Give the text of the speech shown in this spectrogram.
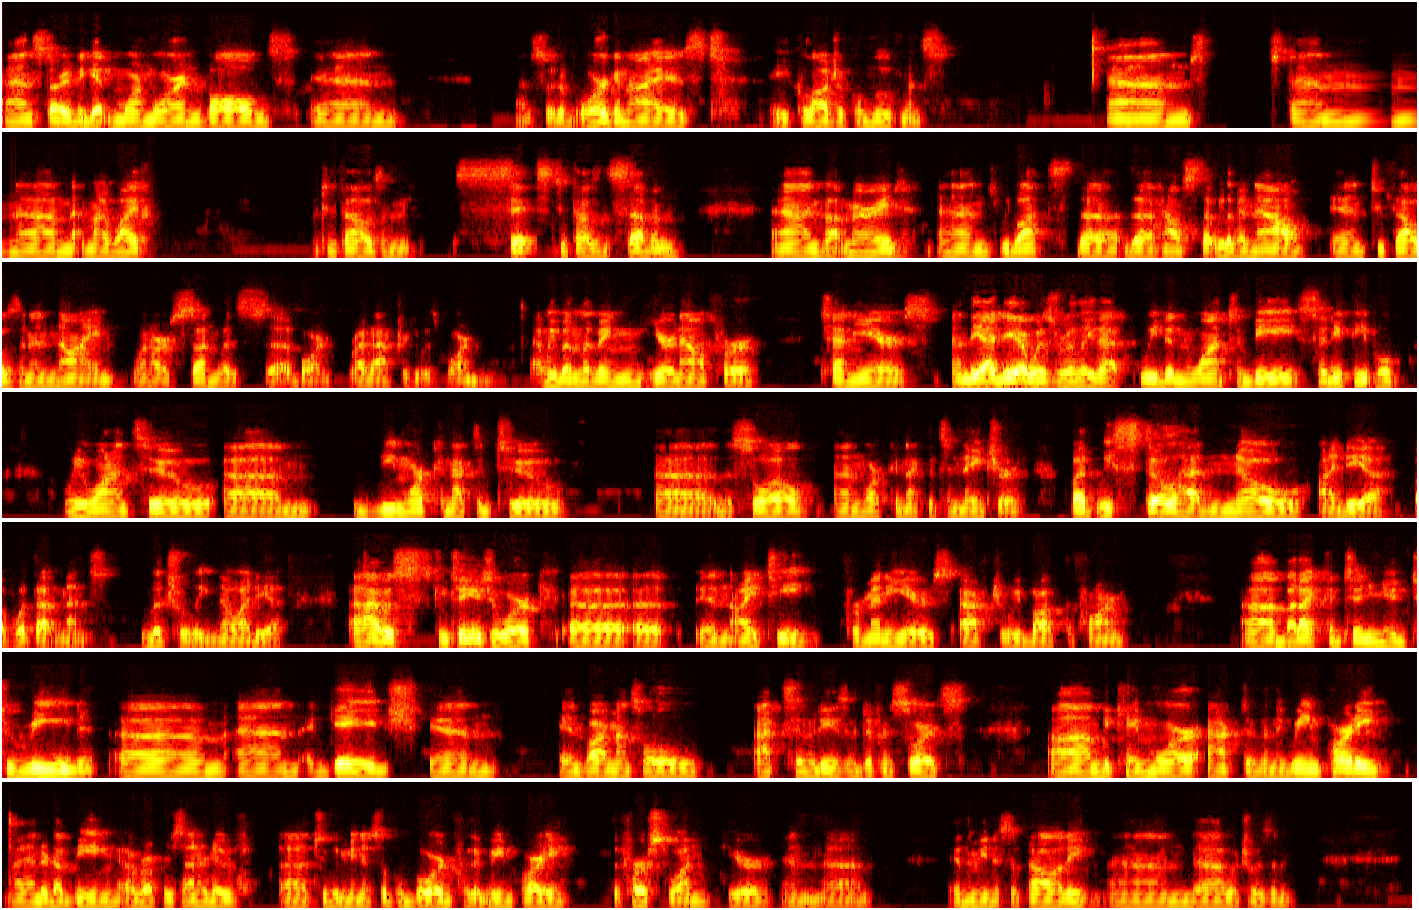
and started to get more and more involved in uh, sort of organized ecological movements. And then uh, met my wife in 2006, 2007 and got married and we bought the the house that we live in now in 2009 when our son was uh, born right after he was born and we've been living here now for 10 years and the idea was really that we didn't want to be city people we wanted to um, be more connected to uh, the soil and more connected to nature. But we still had no idea of what that meant. Literally no idea. And I was continuing to work uh, uh in IT for many years after we bought the farm. Uh, but I continued to read um, and engage in environmental activities of different sorts. Um, became more active in the Green Party. I ended up being a representative uh, to the municipal board for the Green Party, the first one here in uh, in the municipality, and uh, which was an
